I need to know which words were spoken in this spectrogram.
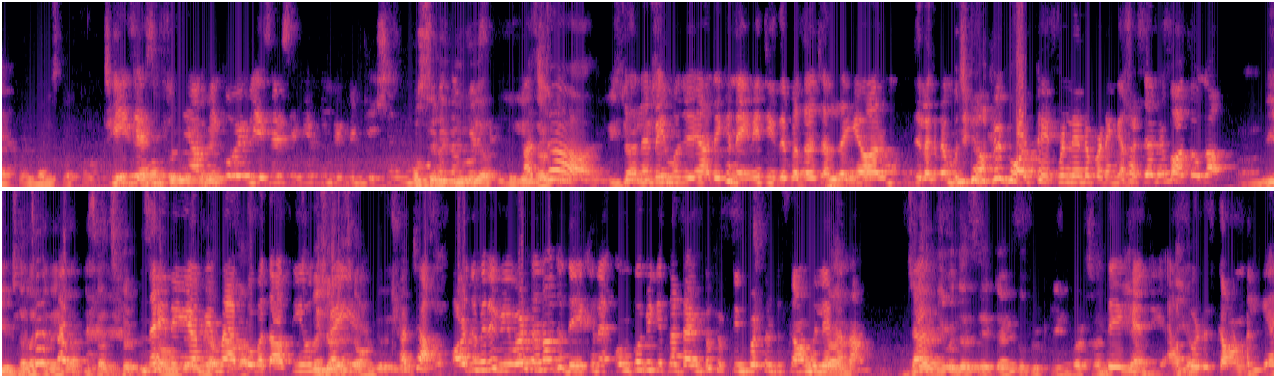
आपको एडवाइस करता हूँ। ठीक है लेजर से और तो आप भी कोई लेजर से भी अपनी पिगमेंटेशन उससे भी दूर हो जाती है। अच्छा, चले भाई मुझे यहाँ देखे नई नई चीज़ें पता चल रही है और मुझे लग रहा है मुझे यहाँ पे बहुत ट्रीटमेंट लेने पड़ेंगे खर्चा भी बहुत होगा। हाँ, नहीं इंशाल्लाह करेंगे आपके साथ नहीं नहीं अभी मैं आपको बताती हूँ भाई अच्छा और जो मेरे व्यूवर्स है ना जो देख रहे हैं उनको भी कितना time to fifteen percent discount मिलेगा ना? जिया वजह से 10 टू 15 परसेंट देखें जी आपको डिस्काउंट मिल गया।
